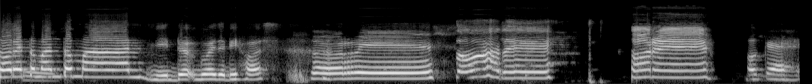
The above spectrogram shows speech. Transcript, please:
Sore teman-teman. Ngide gue jadi host. Sore. Sore. Sore. Oke,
